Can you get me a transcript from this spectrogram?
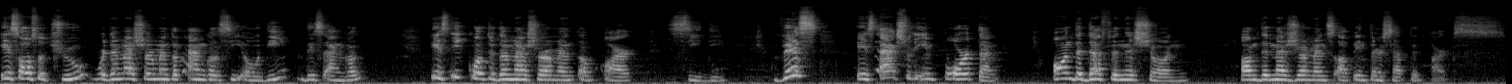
is also true for the measurement of angle COD, this angle, is equal to the measurement of arc CD. This is actually important on the definition of the measurements of intercepted arcs.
